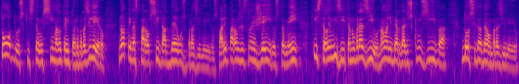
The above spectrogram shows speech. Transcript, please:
todos que estão em cima do território brasileiro, não apenas para os cidadãos brasileiros, vale para os estrangeiros também que estão em visita no Brasil, não é uma liberdade exclusiva do cidadão brasileiro.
